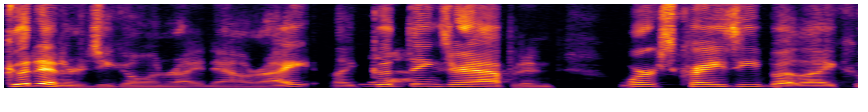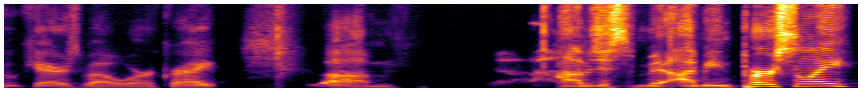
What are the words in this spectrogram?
Good energy going right now, right? Like good things are happening. Work's crazy, but like who cares about work, right? Um, I'm just, I mean, personally,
